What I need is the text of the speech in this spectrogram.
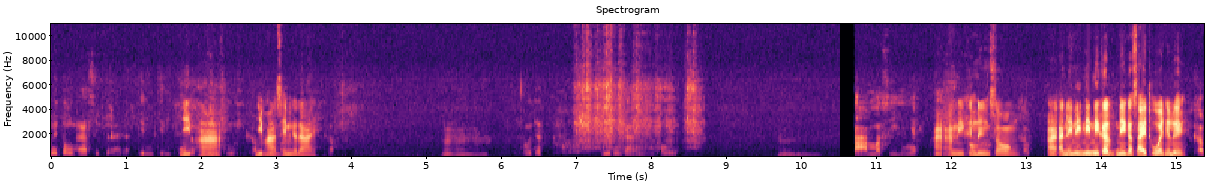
ไม่ต้องห้าสิบก็ได้ครับจิ้มจิ้มพอยี่สิบห้าแบบต้นๆครับยี่สิบห้าเซนก็ได้ครับอืม เขาจะอยู่ตรงกลางของเขาเลยอืมสามมาสี่อย่างเงี้ยอะอันนี้คือหนึ่งซองครับอะอันนี้นี่นี่นี่ก็นี่ก็ใส่ถ้วยได้เลย ครับ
